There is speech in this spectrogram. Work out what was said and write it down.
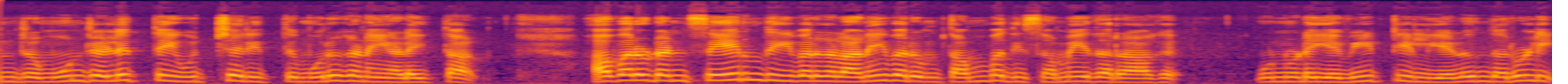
என்ற மூன்றெழுத்தை உச்சரித்து முருகனை அழைத்தாள். அவருடன் சேர்ந்து இவர்கள் அனைவரும் தம்பதி சமேதராக உன்னுடைய வீட்டில் எழுந்தருளி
